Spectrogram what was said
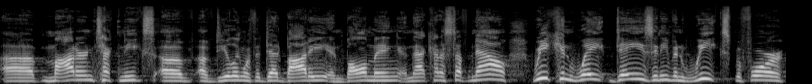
uh, modern techniques of, of dealing with a dead body, embalming, and that kind of stuff. Now we can wait days and even weeks before,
